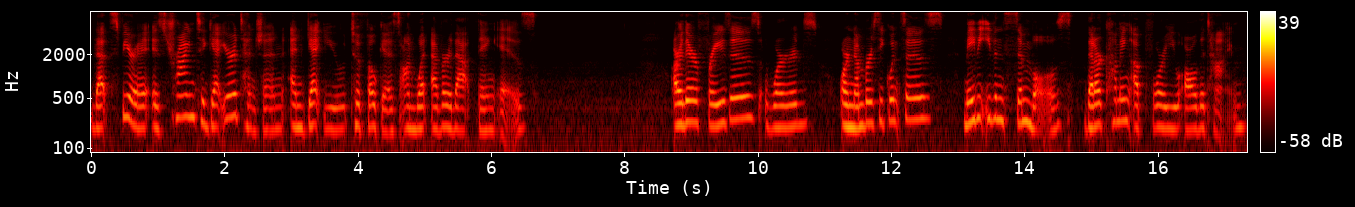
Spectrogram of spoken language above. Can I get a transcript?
that spirit is trying to get your attention and get you to focus on whatever that thing is. Are there phrases, words, or number sequences, maybe even symbols that are coming up for you all the time?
